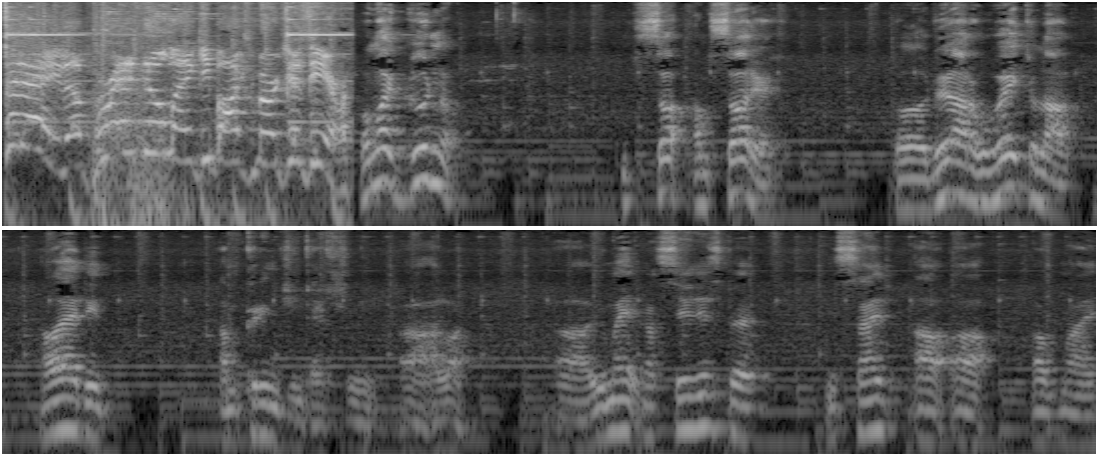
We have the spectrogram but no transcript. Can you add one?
Today the brand new Lankybox merch is here. Oh my goodness. I'm so I'm sorry. Oh they are way too loud. Already I'm cringing actually uh, a lot. Uh, you might not see this, but inside uh, uh, of my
